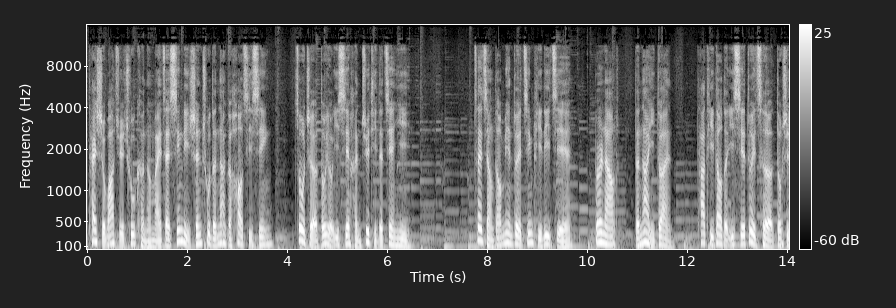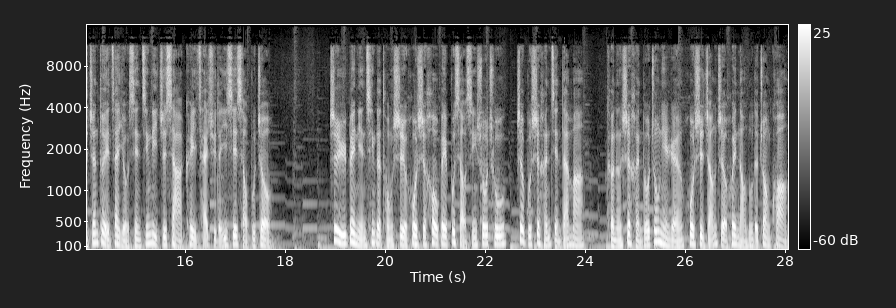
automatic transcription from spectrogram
开始挖掘出可能埋在心里深处的那个好奇心，作者都有一些很具体的建议。在讲到面对精疲力竭 （burnout） 的那一段，他提到的一些对策都是针对在有限精力之下可以采取的一些小步骤。至于被年轻的同事或是后辈不小心说出“这不是很简单吗？”可能是很多中年人或是长者会恼怒的状况。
